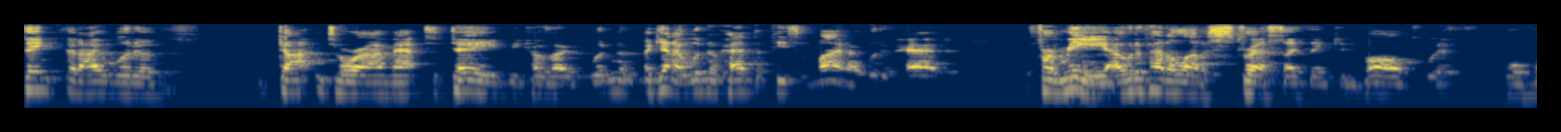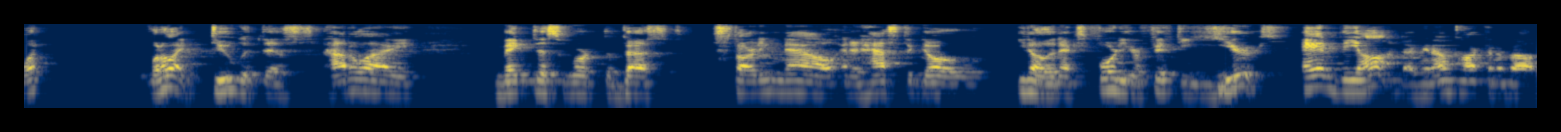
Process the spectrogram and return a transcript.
think that I would have gotten to where I'm at today because I wouldn't have. Again, I wouldn't have had the peace of mind. I would have had, for me, I would have had a lot of stress. I think involved with well, what what do I do with this? How do I make this work the best starting now? And it has to go, you know, the next 40 or 50 years and beyond. I mean, I'm talking about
